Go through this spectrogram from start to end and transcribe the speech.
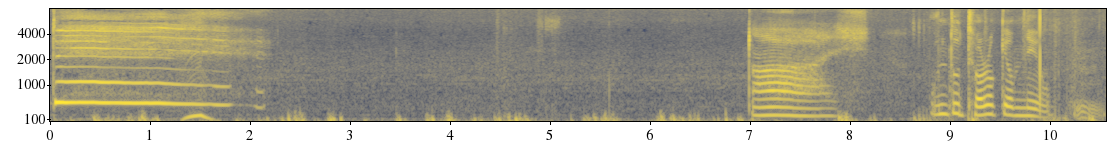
돼! 아, 씨. 운도 더럽게 없네요. 음.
